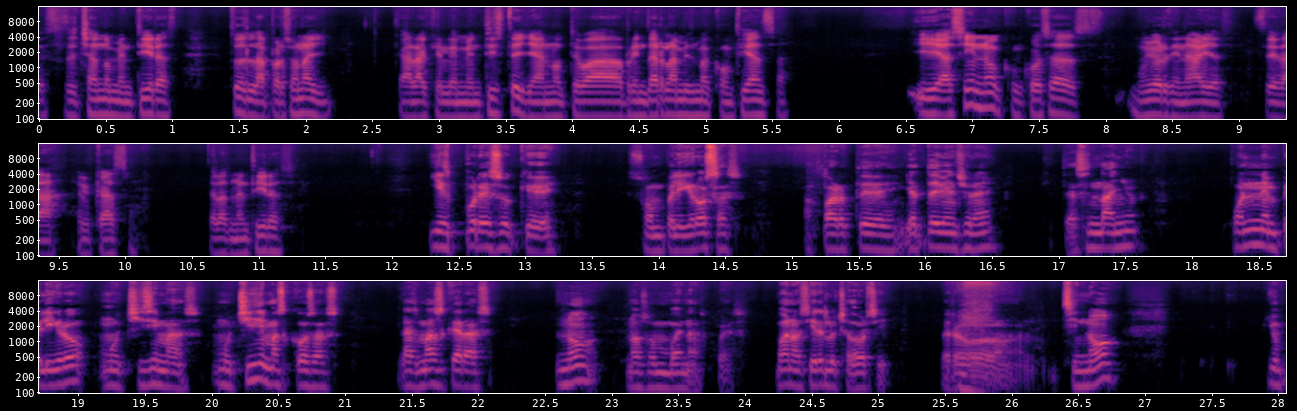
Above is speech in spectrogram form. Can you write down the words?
estás echando mentiras. Entonces la persona a la que le mentiste ya no te va a brindar la misma confianza. Y así, ¿no? Con cosas muy ordinarias se da el caso de las mentiras. Y es por eso que son peligrosas. Aparte, ya te mencioné que te hacen daño. Ponen en peligro muchísimas, muchísimas cosas. Las máscaras no, no son buenas, pues. Bueno, si eres luchador, sí. Pero si no, yo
